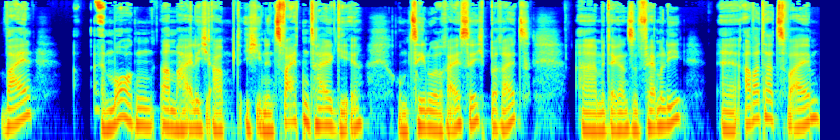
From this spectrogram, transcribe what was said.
weil äh, morgen am Heiligabend ich in den zweiten Teil gehe, um 10.30 Uhr bereits, äh, mit der ganzen Family. Äh, Avatar 2,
